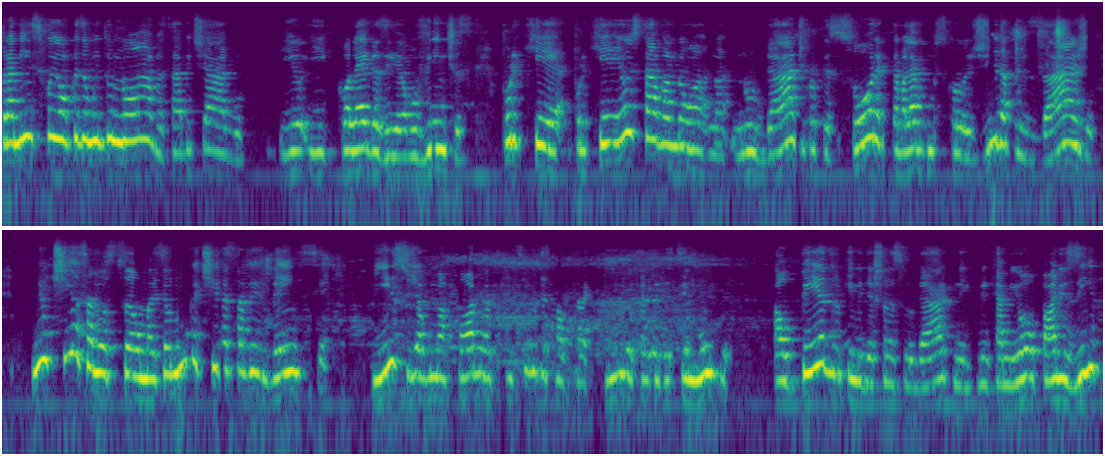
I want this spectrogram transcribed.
para mim isso foi uma coisa muito nova, sabe, Tiago? E, e, colegas e ouvintes, por quê? Porque eu estava no, no, lugar de professora que trabalhava com psicologia da aprendizagem, e eu tinha essa noção, mas eu nunca tive essa vivência. E isso, de alguma forma, eu consigo ressaltar aqui, eu quero agradecer muito ao Pedro, que me deixou nesse lugar, que me, encaminhou, ao Páriozinho,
